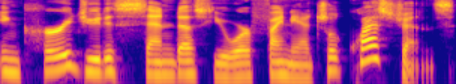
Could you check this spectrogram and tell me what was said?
encourage you to send us your financial questions.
